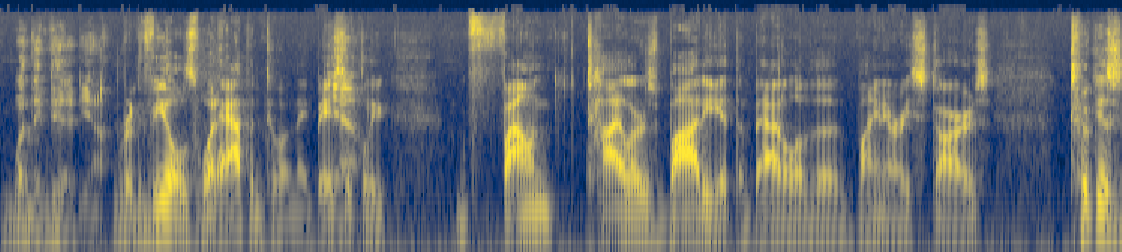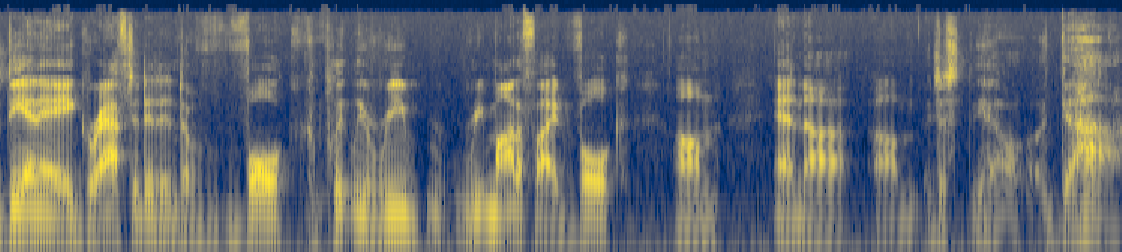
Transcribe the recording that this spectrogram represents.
what they did? Yeah. reveals what happened to him. They basically found Tyler's body at the Battle of the Binary Stars, took his DNA, grafted it into Voq, completely re, remodified Voq, um, and uh, um, just you know, duh,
